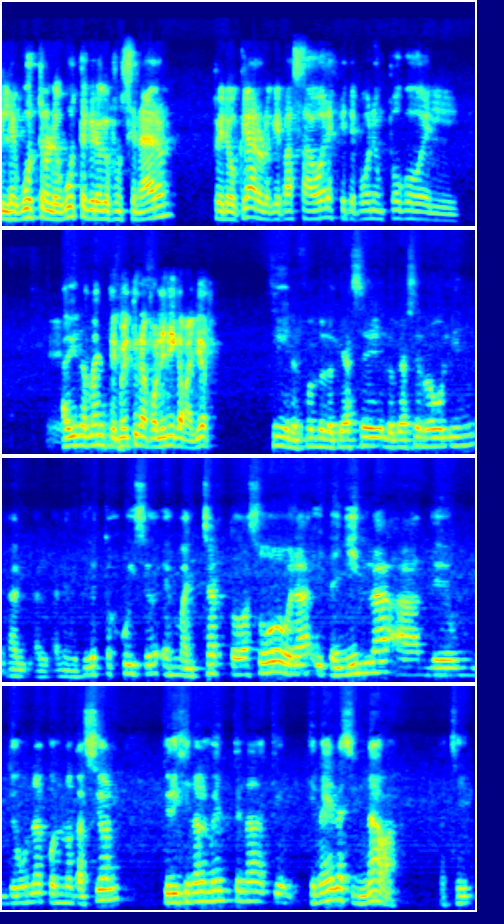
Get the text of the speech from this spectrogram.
les gusta o no les gusta, creo que funcionaron, pero claro, lo que pasa ahora es que te pone un poco el... eh, Hay una te mete una polémica mayor. Sí, en el fondo lo que hace, lo que hace Rowling al, al- al emitir estos juicios es manchar toda su obra y teñirla a- de, un- de una connotación que originalmente nada, que, que nadie le asignaba. ¿cachai?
